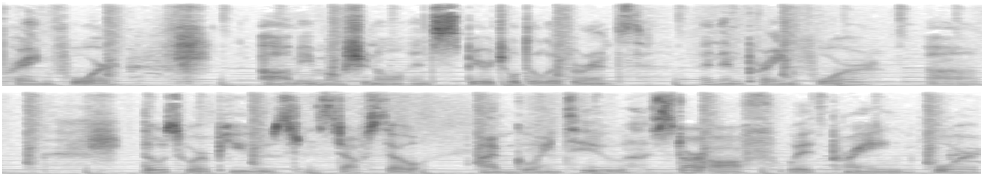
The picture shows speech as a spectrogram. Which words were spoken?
praying for um, emotional and spiritual deliverance, and then praying for uh, those who are abused and stuff. So I'm going to start off with praying for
